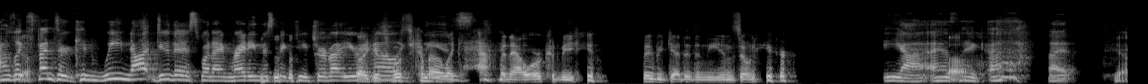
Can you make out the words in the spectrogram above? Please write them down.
I was like, yeah. Spencer, can we not do this when I'm writing this big feature about you like right it's now? supposed to come out like half an hour. Could we maybe get it in the end zone here? Yeah, I was Oh. like, Ugh, but Yeah.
